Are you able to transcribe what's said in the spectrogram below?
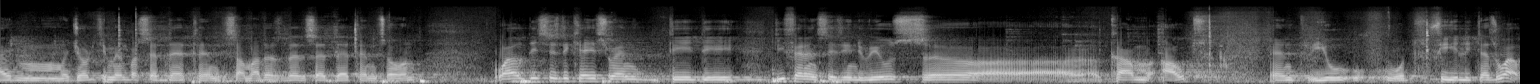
Why majority member said that and some others that said that and so on. Well, this is the case when the, the differences in the views uh, come out and you would feel it as well.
